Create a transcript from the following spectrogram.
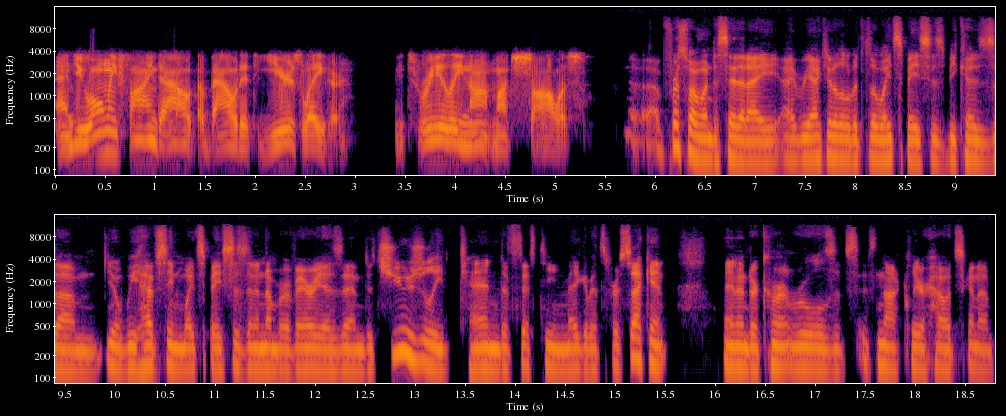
and you only find out about it years later, it's really not much solace. Uh, first of all, I wanted to say that I, I reacted a little bit to the white spaces because um, you know we have seen white spaces in a number of areas, and it's usually 10 to 15 megabits per second. And under current rules, it's it's not clear how it's going to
